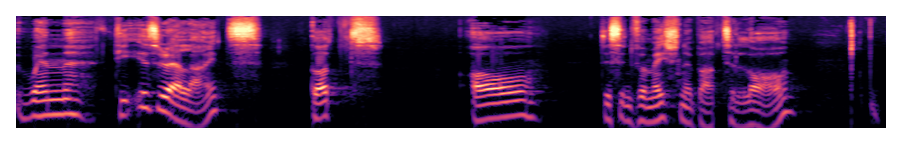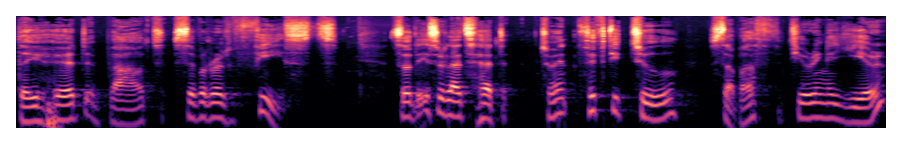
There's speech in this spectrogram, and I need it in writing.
When the Israelites got all this information about the law, they heard about several feasts. So the Israelites had 52 Sabbaths during a year,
